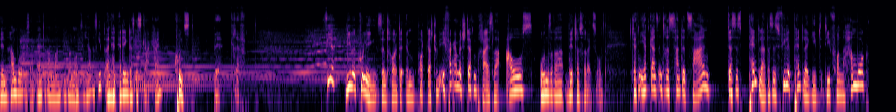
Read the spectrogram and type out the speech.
in Hamburg, ist ein älterer Mann, über 90 Jahre. Es gibt einen Herrn Edding, das ist gar kein Kunstbegriff. Vier liebe Kollegen sind heute im Podcaststudio. Ich fange an mit Steffen Preisler aus unserer Wirtschaftsredaktion. Steffen, ihr habt ganz interessante Zahlen, dass es Pendler, dass es viele Pendler gibt, die von Hamburg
